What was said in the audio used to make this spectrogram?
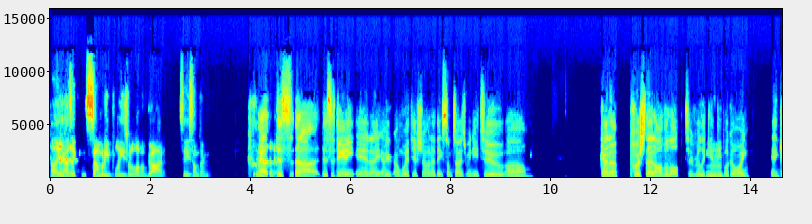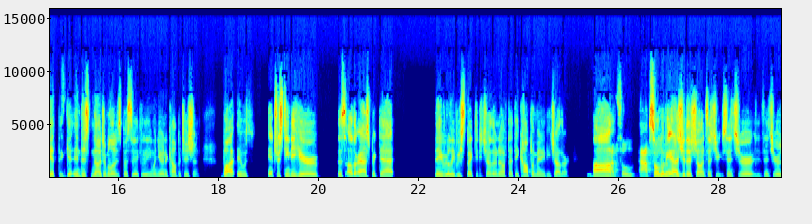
I like. I was like, can somebody please, for the love of God, say something? yeah, this uh, this is Danny, and I, I am with you, Sean. I think sometimes we need to um, kind of push that envelope to really get mm-hmm. people going and get get and just nudge them a little, specifically when you're in a competition. But it was interesting to hear this other aspect that they really respected each other enough that they complimented each other. Um, absolutely, absolutely. So let me ask you this, Sean, since you since you're since you're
